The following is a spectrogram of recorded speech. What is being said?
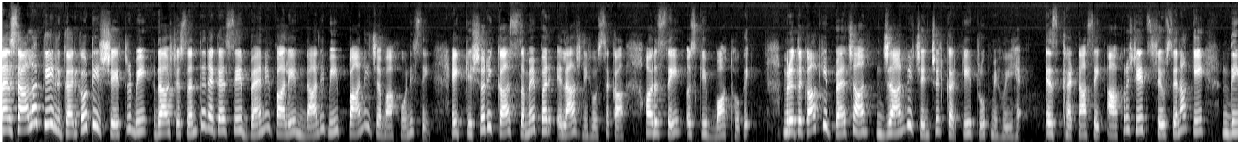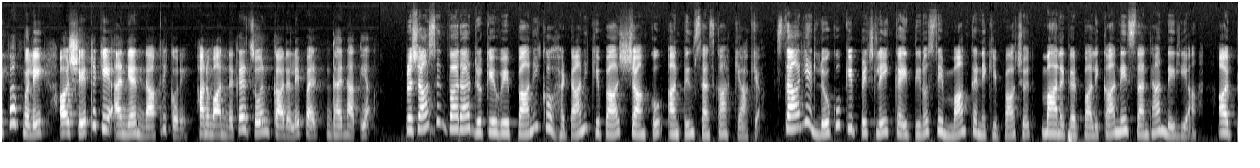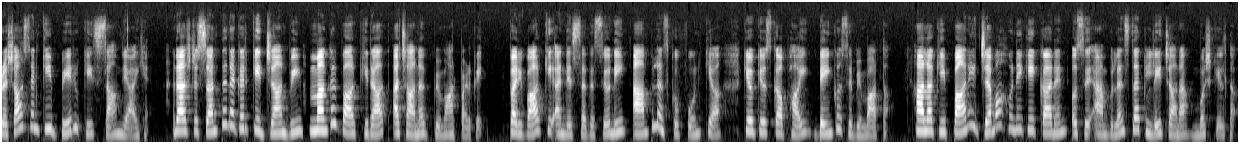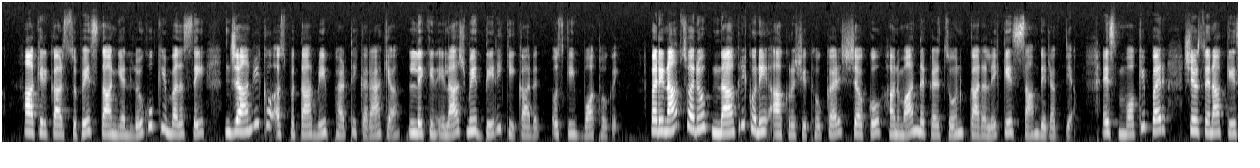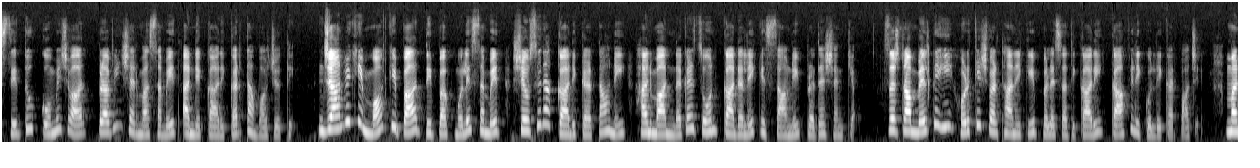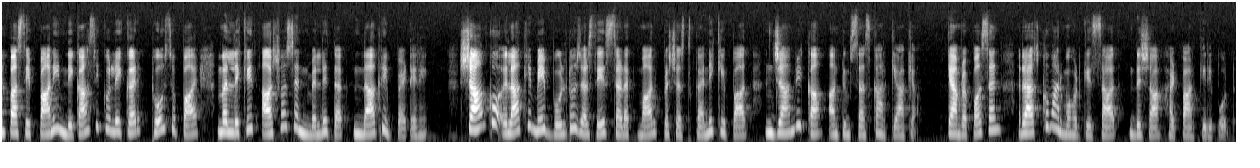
नरसाला के गरगोटी क्षेत्र में राष्ट्र संत नगर से बहने वाले नाले में पानी जमा होने से एक किशोरी का समय पर इलाज नहीं हो सका और इससे उसकी मौत हो गई। मृतका की पहचान जानवी चिंचल करके रूप में हुई है। इस घटना से आक्रोशित शिवसेना के दीपक मले और क्षेत्र के अन्य नागरिकों ने हनुमान नगर जोन कार्यालय पर धरना दिया। प्रशासन द्वारा रुके हुए पानी को हटाने के बाद शाम को अंतिम संस्कार किया गया। स्थानीय लोगों के पिछले कई दिनों से मांग करने के बावजूद महानगर पालिका ने संधान ले लिया और प्रशासन की बेरुखी सामने आई है। राष्ट्र संत नगर की जानवी मंगलवार की रात अचानक बीमार पड़ गई। परिवार के अन्य सदस्यों ने एंबुलेंस को फ़ोन किया क्योंकि उसका भाई डेंगू से बीमार था। हालाँकि पानी जमा होने के कारण उसे एंबुलेंस तक ले जाना मुश्किल था। आखिरकार सुबह स्थानीय लोगों की मदद से जानवी को अस्पताल में भर्ती कराया गया, लेकिन इलाज में देरी के कारण उसकी मौत हो गई। परिणाम स्वरूप नागरिकों ने आक्रोशित होकर शव को हनुमान नगर जोन कार्यालय के सामने रख दिया। इस मौके पर शिवसेना के सिद्धू, कोमेश्वर, प्रवीण शर्मा समेत अन्य कार्यकर्ता मौजूद थे। जानवी की मौत के बाद दीपक मुले समेत शिवसेना कार्यकर्ताओं ने हनुमान नगर जोन कार्यालय के सामने प्रदर्शन किया। सूचना मिलते ही हुड़केश्वर थाने के पुलिस अधिकारी काफिले को लेकर पहुँचे। मनपा से पानी निकासी को लेकर ठोस उपाय व लिखित आश्वासन मिलने तक नागरिक बैठे रहे। शाम को इलाके में बुलडोजर से सड़क मार्ग प्रशस्त करने के बाद जानवी का अंतिम संस्कार किया गया। कैमरा पर्सन राजकुमार मोहट के साथ दिशा हटवार की रिपोर्ट।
